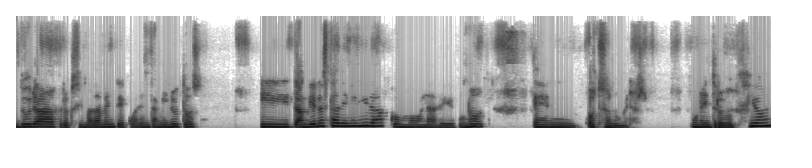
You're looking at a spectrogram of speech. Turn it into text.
Dura aproximadamente 40 minutos y también está dividida, como la de Gounod, en ocho números. Una introducción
